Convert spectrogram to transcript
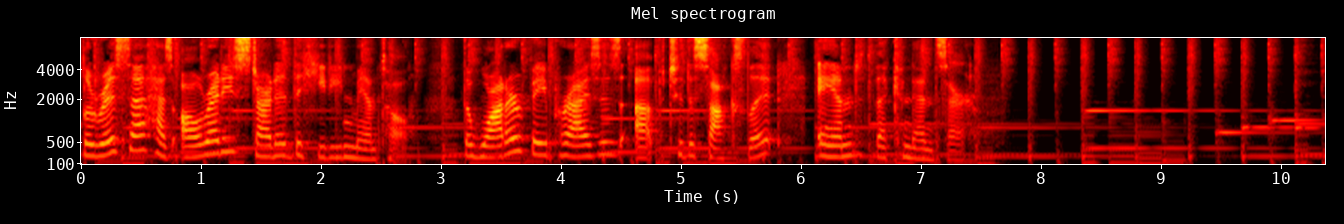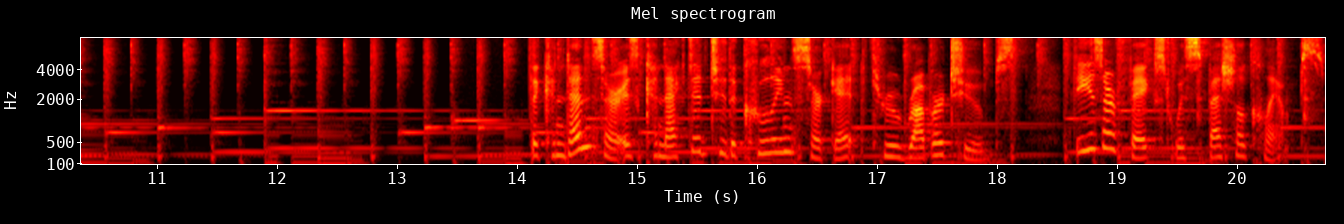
Larissa has already started the heating mantle. The water vaporizes up to the soxhlet and the condenser. The condenser is connected to the cooling circuit through rubber tubes. These are fixed with special clamps.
